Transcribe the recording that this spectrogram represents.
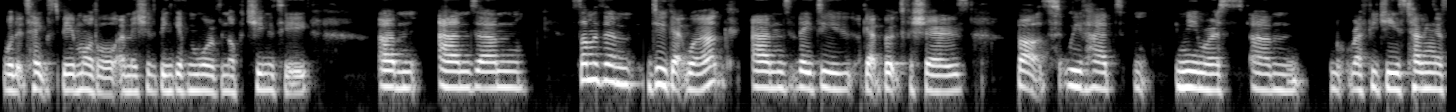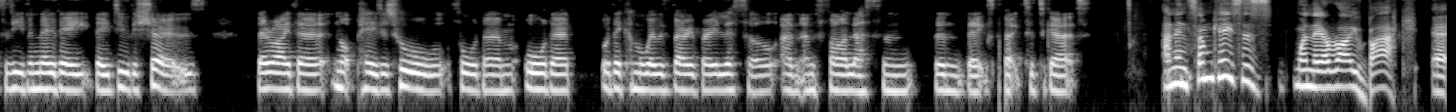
what it takes to be a model and they should have been given more of an opportunity. Um, and um, some of them do get work and they do get booked for shows, but we've had numerous um, refugees telling us that even though they they do the shows, they're either not paid at all for them, or they're or they come away with very very little and and far less than than they expected to get. And in some cases, when they arrive back uh,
